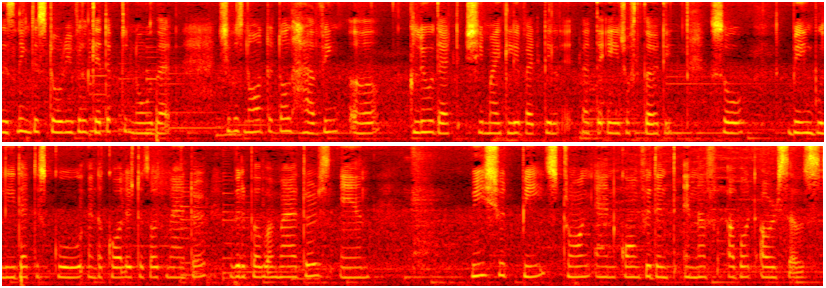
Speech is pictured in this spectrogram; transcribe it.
listening this story, we'll get up to know that she was not at all having a clue that she might live at till at the age of 30. So being bullied at the school and the college does not matter willpower matters and we should be strong and confident enough about ourselves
